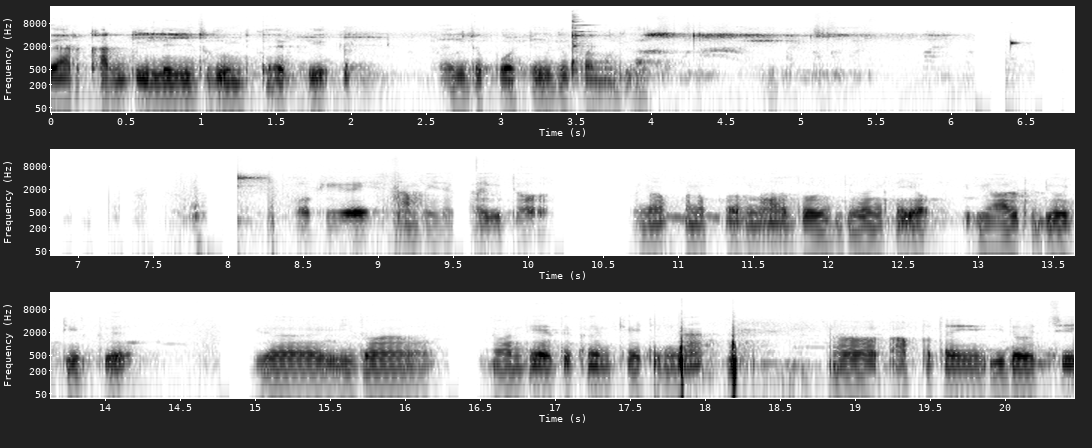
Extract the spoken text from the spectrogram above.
வேறு கரண்ட் இல்லை இது கொண்டு தான் இருக்குது இதை போட்டு இது பண்ணிடலாம் ஓகே நம்ம இதை கழுவிட்டோம். என்ன பண்ண போகிறோம்னா அது இந்த வெங்காயம் இது ஆல்ரெடி ஒட்டியிருக்கு. இதை இதை இது வந்து எதுக்குன்னு கேட்டிங்கன்னா அப்போ தான் இதை வச்சு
